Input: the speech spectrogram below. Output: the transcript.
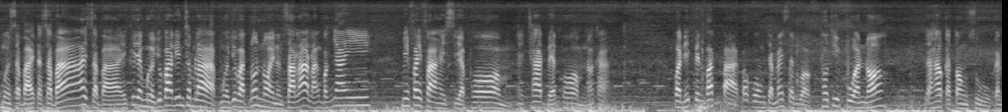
เมื่อสบายก็สบายสบาย คืออย่างเมื่ออยู่บ้านลิ้นชำลาบเมื่ออยู่วัดโน้นหน่อยหนึ่งศาลาหลังบักใหญ่มีไฟฟ้าให้เสียบพร้อมชาร์จแบตพร้อมเนาะค่ะ วันนี้เป็นวัดป่าก็คงจะไม่สะดวกเท่าที่ควรเนาะจะเฮาก็ต้องสู่กัน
